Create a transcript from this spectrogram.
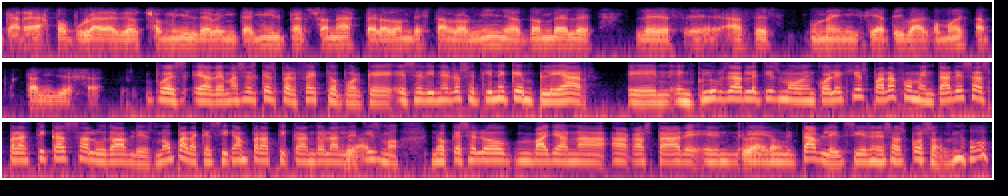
carreras populares de 8.000, de 20.000 personas, pero ¿dónde están los niños? ¿Dónde les, les eh, haces una iniciativa como esta? Pues canillejas. Pues eh, además es que es perfecto, porque ese dinero se tiene que emplear en, en clubes de atletismo o en colegios para fomentar esas prácticas saludables, ¿no? Para que sigan practicando el atletismo, no que se lo vayan a, gastar en, tablets y en esas cosas, ¿no?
